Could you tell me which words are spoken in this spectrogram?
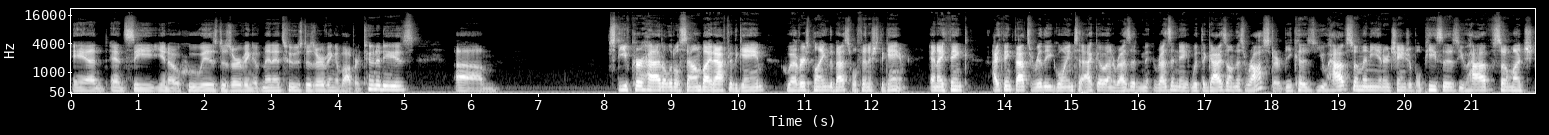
and and see you know who is deserving of minutes, who's deserving of opportunities. Um, Steve Kerr had a little soundbite after the game. Whoever's playing the best will finish the game, and I think I think that's really going to echo and reson- resonate with the guys on this roster because you have so many interchangeable pieces. You have so much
